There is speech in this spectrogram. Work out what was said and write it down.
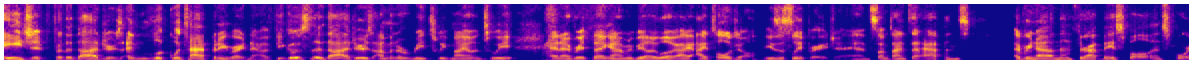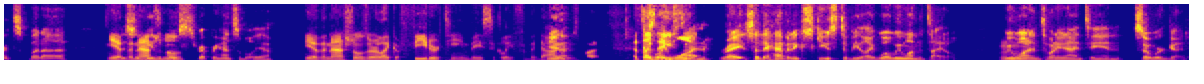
agent for the Dodgers. And look what's happening right now. If he goes to the Dodgers, I'm going to retweet my own tweet and everything. I'm going to be like, look, I, I told y'all he's a sleeper agent. And sometimes that happens every now and then throughout baseball and sports. But uh, yeah, the Nationals the reprehensible. Yeah. Yeah, the Nationals are like a feeder team basically for the Dodgers, yeah. but it's like they won, right? So they have an excuse to be like, well, we won the title. We mm-hmm. won in 2019, so we're good.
